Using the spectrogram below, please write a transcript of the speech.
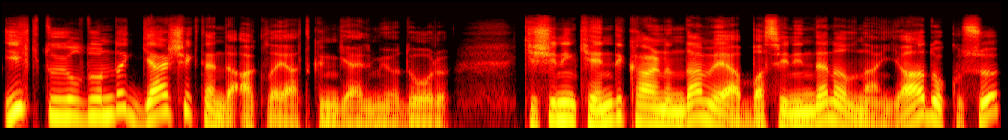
ilk duyulduğunda gerçekten de akla yatkın gelmiyor doğru. Kişinin kendi karnından veya baseninden alınan yağ dokusu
